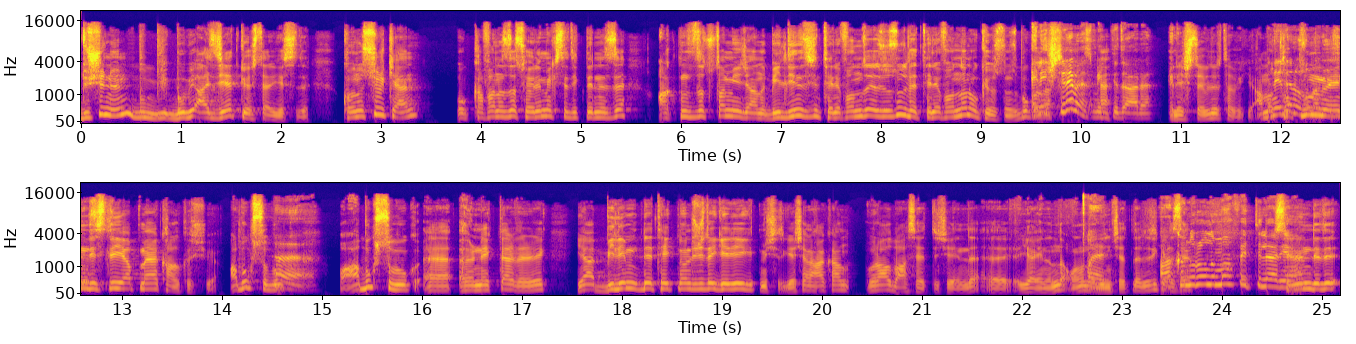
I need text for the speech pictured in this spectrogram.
düşünün bu, bu bir aziyet göstergesidir. Konuşurken o kafanızda söylemek istediklerinizi aklınızda tutamayacağını bildiğiniz için telefonunuza yazıyorsunuz ve telefondan okuyorsunuz. Bu kadar. Eleştiremez mi iktidarı? Eleştirebilir tabii ki. Ama Neden toplum mühendisliği yapmaya kalkışıyor. Abuk subuk, He. Abuk subuk e, örnekler vererek ya bilimde teknolojide geriye gitmişiz. Geçen Hakan Ural bahsetti şeyinde e, yayınında. Onu da Evet. linç ettiler. Dedi ki Hakan "Sen- Ural'ı mahvettiler ya. senin dedi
